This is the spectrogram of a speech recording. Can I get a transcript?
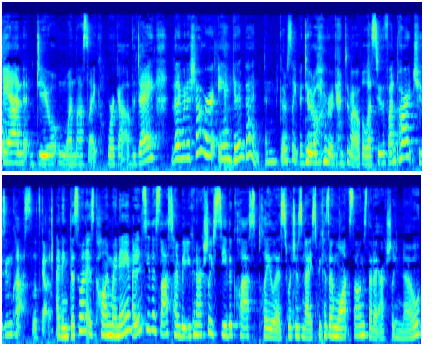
and do one last like workout of the day. Then I'm gonna shower and get in bed and go to sleep and do it all over again tomorrow. But let's do the fun part, choosing class. Let's go. I think this one is calling my name. I didn't see this last time, but you can actually see the class playlist, which is nice because I want songs that I actually know.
